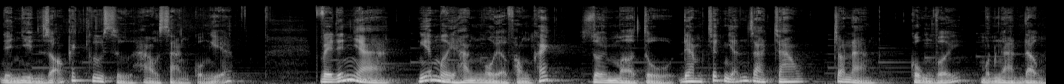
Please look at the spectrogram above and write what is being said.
để nhìn rõ cách cư xử hào sảng của Nghĩa. Về đến nhà, Nghĩa mời Hằng ngồi ở phòng khách, Rồi mở tủ đem chiếc nhẫn ra trao cho nàng Cùng với một ngàn đồng.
